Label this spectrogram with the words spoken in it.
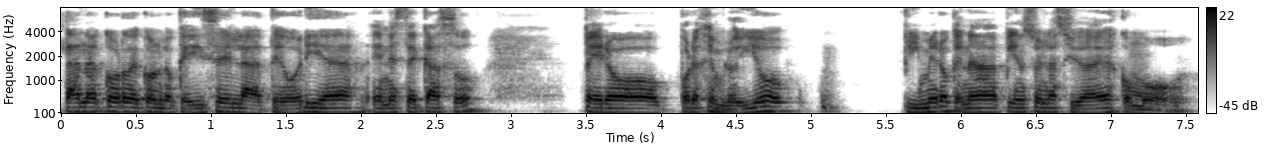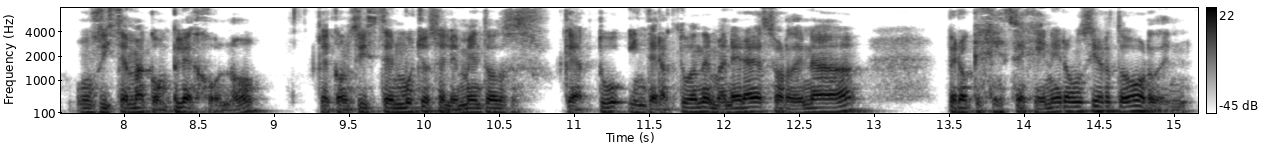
tan acorde con lo que dice la teoría en este caso. Pero, por ejemplo, yo primero que nada pienso en las ciudades como un sistema complejo, ¿no? Que consiste en muchos elementos que interactúan de manera desordenada, pero que se genera un cierto orden.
